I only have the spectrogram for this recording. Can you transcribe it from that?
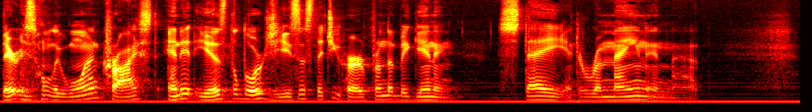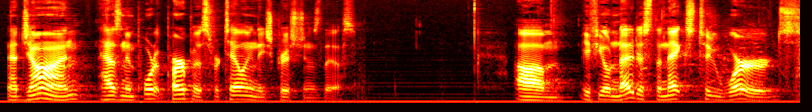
there is only one Christ, and it is the Lord Jesus that you heard from the beginning. Stay and to remain in that. Now, John has an important purpose for telling these Christians this. Um, if you'll notice the next two words.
